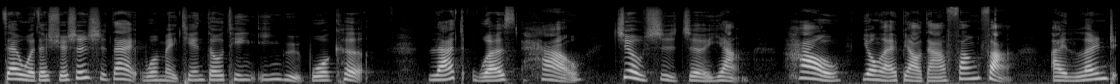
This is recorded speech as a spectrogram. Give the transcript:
在我的学生时代，我每天都听英语播客。That was how，就是这样。How 用来表达方法。I learned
